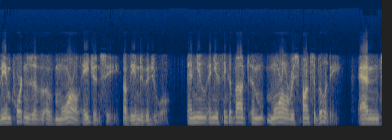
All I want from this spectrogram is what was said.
the importance of, of moral agency of the individual, and you and you think about um, moral responsibility and,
